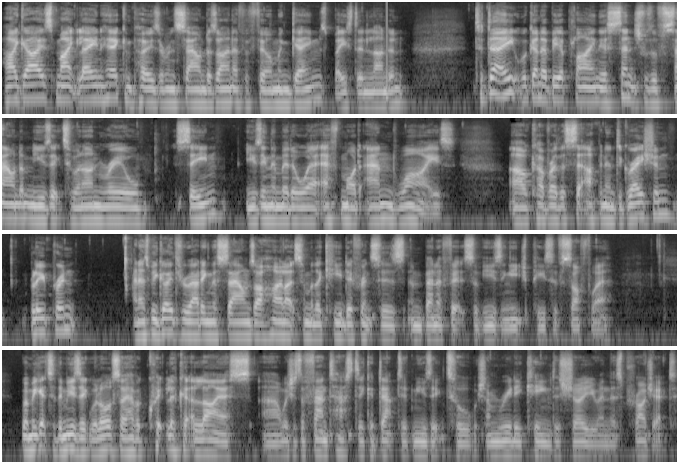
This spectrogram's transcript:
Hi guys, Mike Lane here, composer and sound designer for film and games based in London. Today we're going to be applying the essentials of sound and music to an Unreal scene using the middleware Fmod and Wwise. I'll cover the setup and integration, blueprint, and as we go through adding the sounds, I'll highlight some of the key differences and benefits of using each piece of software. When we get to the music, we'll also have a quick look at Elias, uh, which is a fantastic adaptive music tool, which I'm really keen to show you in this project.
